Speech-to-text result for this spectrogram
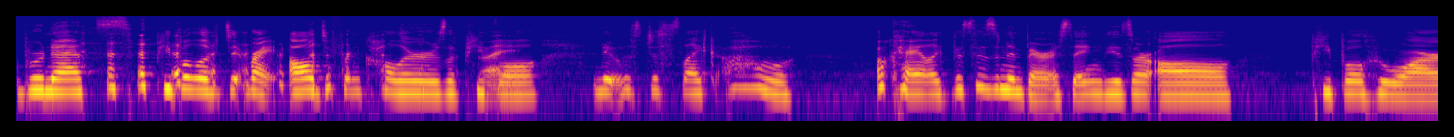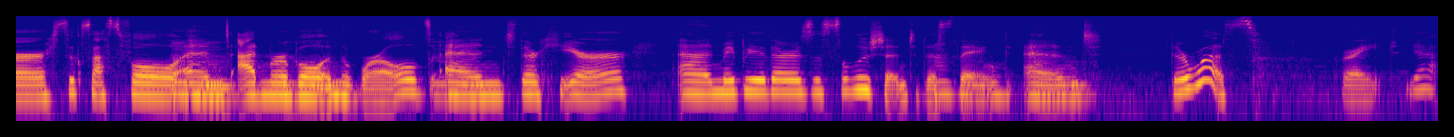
brunettes, people of di- right, all different colors of people, and it was just like, oh, okay, like this isn't embarrassing. These are all people who are successful mm-hmm. and admirable in mm-hmm. the world, mm-hmm. and they're here, and maybe there's a solution to this thing, and there was. Great. Yeah.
